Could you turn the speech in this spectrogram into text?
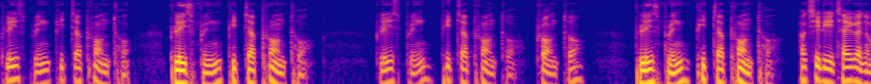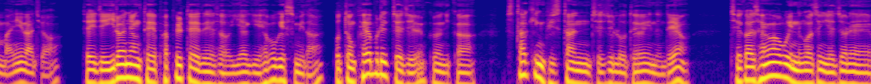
Please bring pizza pronto. Please bring pizza pronto. Please bring pizza pronto. pronto. Please bring pizza pronto. 확실히 차이가 좀 많이 나죠. 자, 이제 이런 형태의 팝필터에 대해서 이야기해 보겠습니다. 보통 패브릭 재질, 그러니까 스타킹 비슷한 재질로 되어 있는데요. 제가 사용하고 있는 것은 예전에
